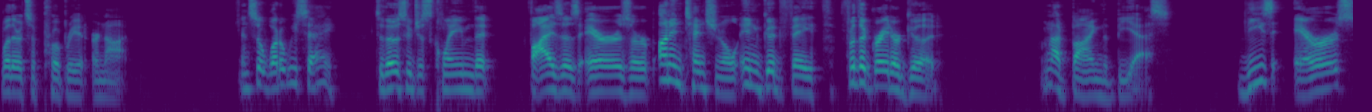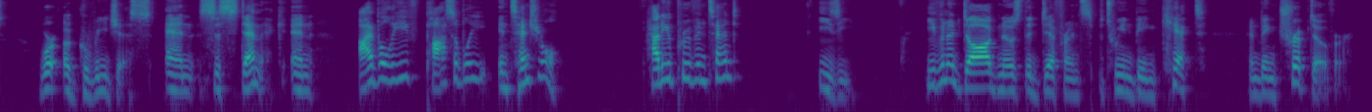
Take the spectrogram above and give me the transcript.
whether it's appropriate or not. And so, what do we say to those who just claim that FISA's errors are unintentional, in good faith, for the greater good? I'm not buying the BS. These errors were egregious and systemic, and I believe possibly intentional. How do you prove intent? Easy. Even a dog knows the difference between being kicked and being tripped over.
